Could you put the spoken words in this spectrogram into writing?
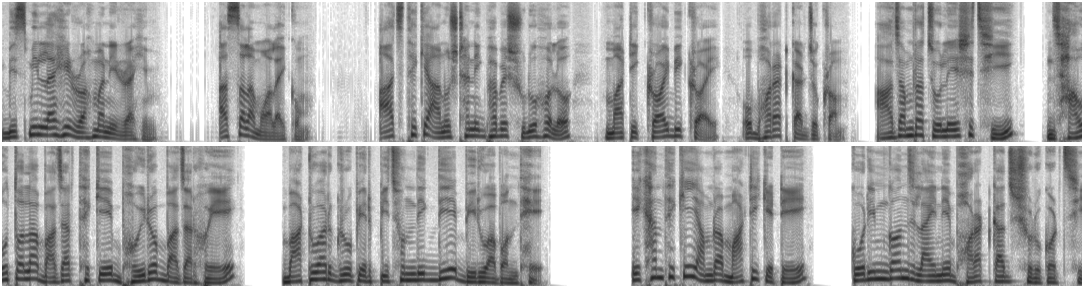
বিসমিল্লাহির রহমানির রাহিম। আসসালামু আলাইকুম। আজ থেকে আনুষ্ঠানিকভাবে শুরু হল মাটি ক্রয় বিক্রয় ও ভরাট কার্যক্রম। আজ আমরা চলে এসেছি ঝাউতলা বাজার থেকে ভৈরব বাজার হয়ে বাটুয়ার গ্রুপের পিছন দিক দিয়ে বিরুয়াবন্ধে এখান থেকেই আমরা মাটি কেটে করিমগঞ্জ লাইনে ভরাট কাজ শুরু করছি।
